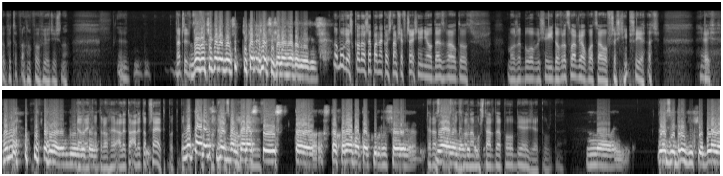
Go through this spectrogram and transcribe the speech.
jakby to panu powiedzieć, no. Y, Znaczy, dużo ciekawego, ciekawych rzeczy się można dowiedzieć. no mówię, szkoda, że pan jakoś tam się wcześniej nie odezwał, to może byłoby się i do Wrocławia opłacało wcześniej przyjechać. Jej, No nie, nie wiem, dużo daleko tego. trochę, ale to, ale to przed. Bo, bo, No bo teraz, pan, po- teraz już- to jest to, to choroba, to kurczę, teraz nie to jest tak zwana musztarda po obiedzie, kurde. no i jedni drugich się boją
